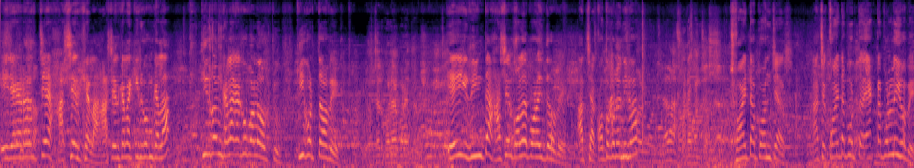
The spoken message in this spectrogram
এই জায়গাটা হচ্ছে হাঁসের খেলা। হাঁসের খেলা কীরকম খেলা? কীরকম খেলা কাকু বলো একটু? কি করতে হবে? এই রিংটা হাঁসের গলায় পড়াইতে হবে। আচ্ছা কত করে নিবা? ছয়টা পঞ্চাশ। আচ্ছা কয়টা পড়তে একটা পড়লেই হবে?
